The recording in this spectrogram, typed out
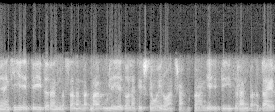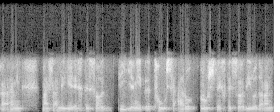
یعنی که یه ای دارن مثلا مقوله عدالت اجتماعی رو مطرح می‌کنن. یه ای دارن دقیقا همین مسئله اقتصادی یعنی توسعه رو رشد اقتصادی رو دارن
